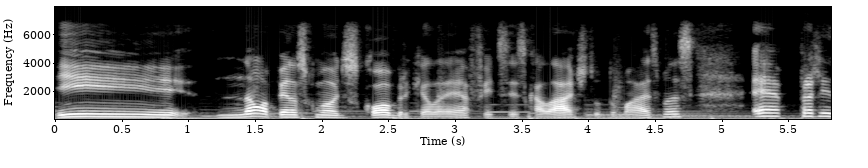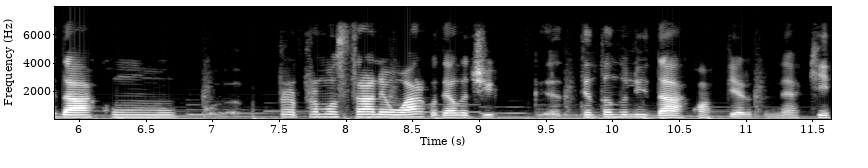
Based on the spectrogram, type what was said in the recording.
E não apenas como ela descobre que ela é a feiticeira escalate e tudo mais, mas é para lidar com. para mostrar né, o arco dela de é, tentando lidar com a perda, né? Que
